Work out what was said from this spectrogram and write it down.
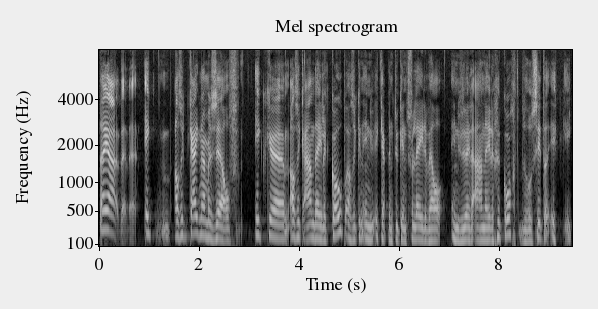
nou ja, ik, als ik kijk naar mezelf. Ik, eh, als ik aandelen koop, als ik, een, ik heb natuurlijk in het verleden wel individuele aandelen gekocht. Ik bedoel, zit er, ik, ik,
